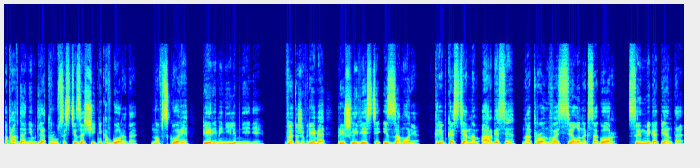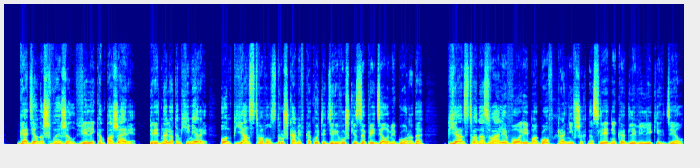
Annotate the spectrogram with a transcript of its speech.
оправданием для трусости защитников города, но вскоре переменили мнение. В это же время пришли вести из-за моря. В крепкостенном Аргосе на трон воссел Анаксагор, сын Мегапента. Гаденыш выжил в великом пожаре. Перед налетом Химеры он пьянствовал с дружками в какой-то деревушке за пределами города. Пьянство назвали волей богов, хранивших наследника для великих дел.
